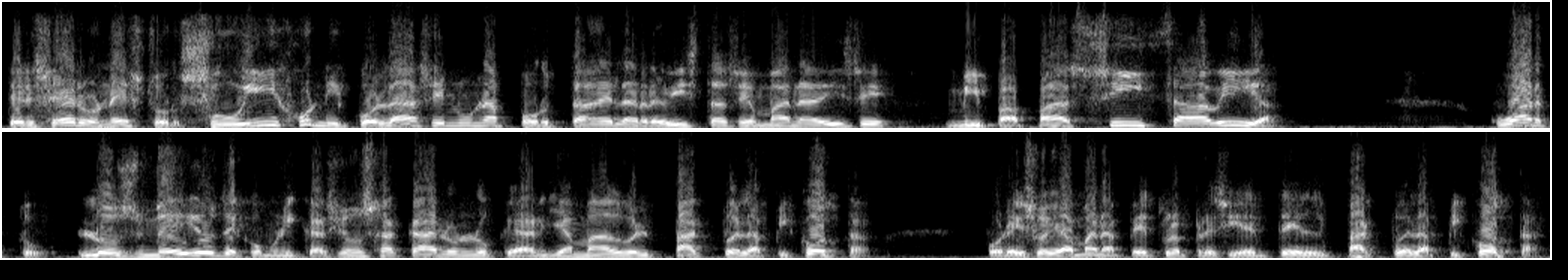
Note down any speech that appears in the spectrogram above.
Tercero, Néstor, su hijo Nicolás en una portada de la revista Semana dice, mi papá sí sabía. Cuarto, los medios de comunicación sacaron lo que han llamado el pacto de la picota. Por eso llaman a Petro el presidente del pacto de la picota.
